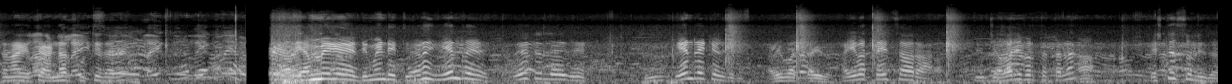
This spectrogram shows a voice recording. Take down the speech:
ಚೆನ್ನಾಗಿತ್ತು ಅಣ್ಣ ಕೂತಿದ್ದಾರೆ. ಎಮ್ಮೆಗೆ ಡಿಮ್ಯಾಂಡ್ ಐತಿ ಅಣ್ಣ ಏನು ರೀ ರೇಟ್ ಇಲ್ಲ ಇದೆ? ಏನು ರೇಟ್ ಹೇಳಿದ್ರಿ? ಐವತ್ತೈದು. ಐವತ್ತೈದು ಸಾವಿರ. ಜವಾರಿ ಬರ್ತೈತಲ್ಲ? ಎಷ್ಟನೇ ಸೂಲು ಇದು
